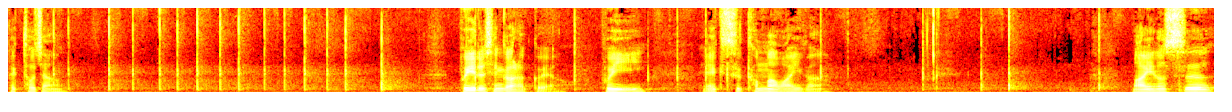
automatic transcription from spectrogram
벡터장 v를 생각할 거예요. v x, y가 마이너스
